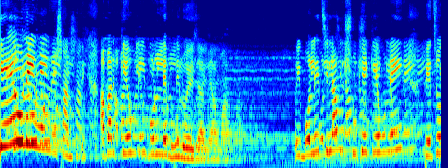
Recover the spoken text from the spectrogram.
কেউ নেই মনে শান্তিতে। আবার কেউ নেই বললে ভুল হয়ে যাবে আমার। ওই বলেছিলাম, সুখে কেউ নেই। পেছন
